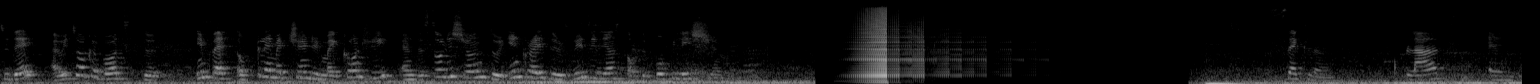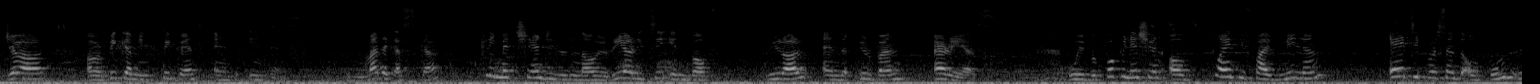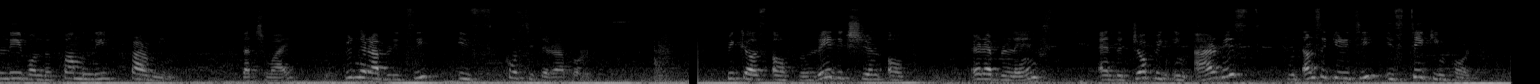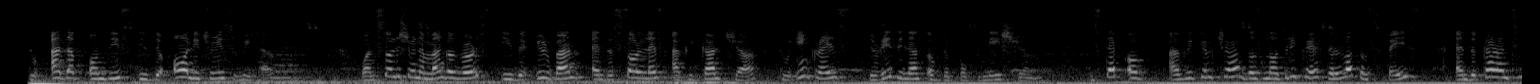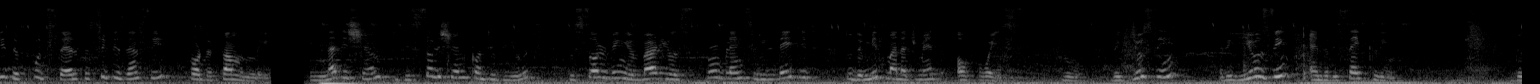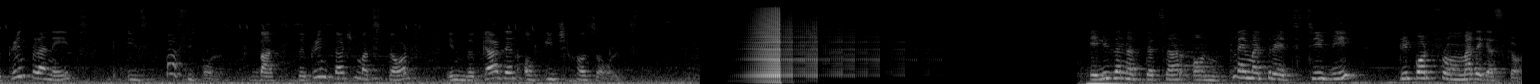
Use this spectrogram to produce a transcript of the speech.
Today, I will talk about the impact of climate change in my country and the solution to increase the resilience of the population. Cyclone, floods, and drought are becoming frequent and intense. In Madagascar, climate change is now a reality in both rural and urban areas. With a population of 25 million, 80% of whom live on the family farming. That's why vulnerability is considerable. Because of reduction of arable land and the dropping in harvest, food insecurity is taking hold. To adapt on this is the only choice we have. One solution among others is the urban and the soilless agriculture to increase the resilience of the population. This type of agriculture does not require a lot of space and guarantees the food self-sufficiency for the family. In addition, this solution contributes to solving various problems related to the mismanagement of waste through reducing, reusing, and recycling. The green planet is possible, but the green touch must start in the garden of each household. Elisah Nahavitatsara on Climate Red TV, report from Madagascar.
